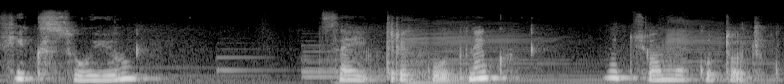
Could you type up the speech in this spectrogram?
Фіксую цей трикутник у цьому куточку.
